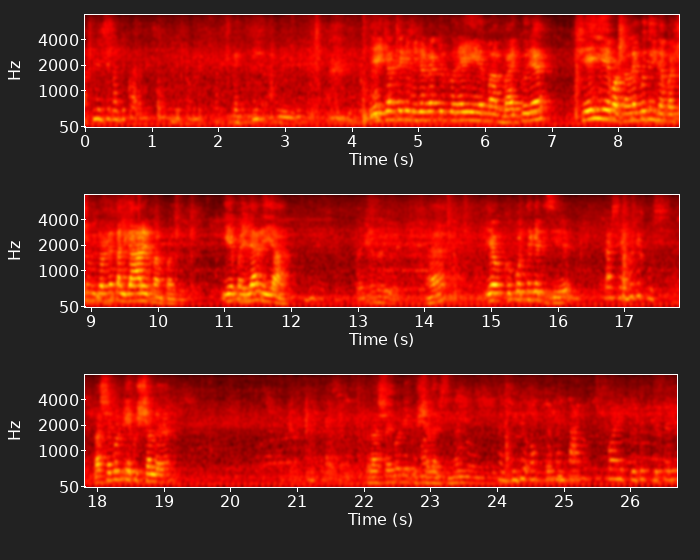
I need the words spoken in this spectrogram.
আপনি যেভাবে করেন এইখান থেকে মিডল ফ্যাক্টর করে এর মান বাইর করে সেই এ বসানো লাগবে দুই নাম্বার সমীকরণের তালিকা আর এর মান পাবে এ পাইলে আর এই আর। হ্যাঁ? এ কোথা থেকে দিছে? রাজশাহী বোর্ড একুশ। রাজশাহী বোর্ড একুশ সালে। রাজশাহী বোর্ড একুশ সালে আসছে না? চাইলে।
